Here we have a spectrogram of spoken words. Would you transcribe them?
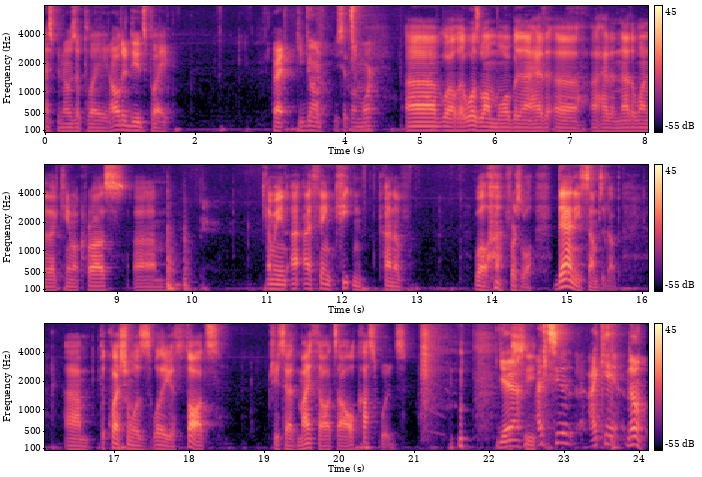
Espinoza played. All their dudes played. All right, keep going. You said one more. Uh, well, there was one more, but then I had uh, I had another one that I came across. Um, I mean, I, I think Keaton kind of, well, first of all, Danny sums it up. Um, the question was, "What are your thoughts?" She said, "My thoughts are all cuss words." Yeah, See. I see. I can't. No,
